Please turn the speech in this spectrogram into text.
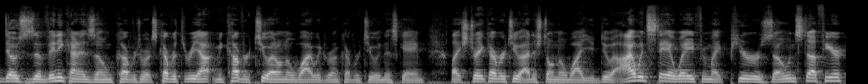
doses of any kind of zone coverage where it's cover three. I mean, cover two. I don't know why we'd run cover two in this game. Like straight cover two, I just don't know why you do it. I would stay away from like pure zone stuff here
